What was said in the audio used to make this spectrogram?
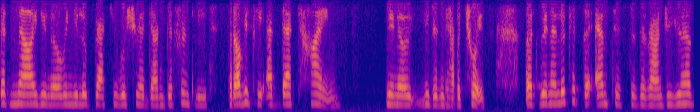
that now, you know, when you look back, you wish you had done differently. But obviously, at that time, you know, you didn't have a choice. But when I look at the ancestors around you, you have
